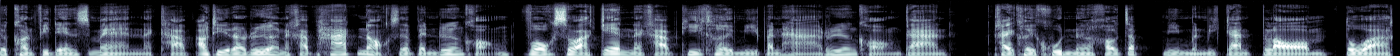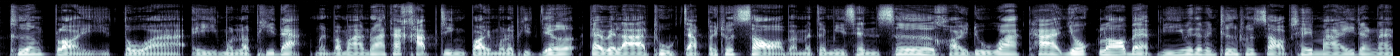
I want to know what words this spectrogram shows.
The Confidence Man นะครับ เอาทีละเรื่องนะครับ Hard NOx จะเป็นเรื่องของ Volkswagen นะครับ ที่เคยมีปัญหาเรื่องของการ ใครเคยคุ้นเนอะเขาจะมีเหมือนมีการปลอม ตัวเครื่องปล่อยตัวไอ้มลพิษอะเหมือนประมาณว่าถ้าขับจริงปล่อยมลพิษเยอะ แต่เวลาถูกจับไปทดสอบอะมันจะมีเซ็นเซอร์คอยดูว่าถ้ายกล้อแบบนี้มันจะเป็นเครื่องทดสอบใช่ไหมดังนั้น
